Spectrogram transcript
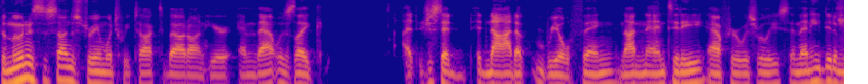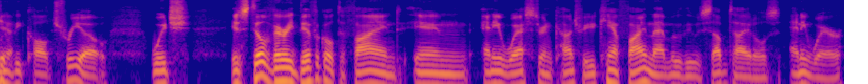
The Moon is the Sun's Dream, which we talked about on here, and that was like uh, just a not a real thing, not an entity after it was released. And then he did a Yeah. movie called Trio, which is still very difficult to find in any Western country. You can't find that movie with subtitles anywhere.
